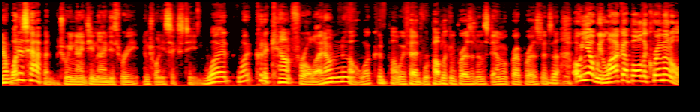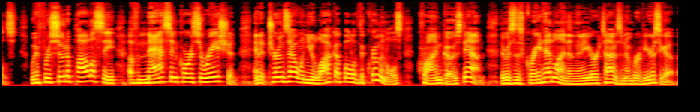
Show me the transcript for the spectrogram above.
Now, what has happened between 1993 and 2016? What what could account for all? I don't know. What could we've had Republican presidents, Democrat presidents. Oh yeah, we lock up all the criminals. We've pursued a policy of mass incarceration, and it turns out when you lock up all of the criminals, crime goes down. There was this great headline in the New York Times a number of years ago.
